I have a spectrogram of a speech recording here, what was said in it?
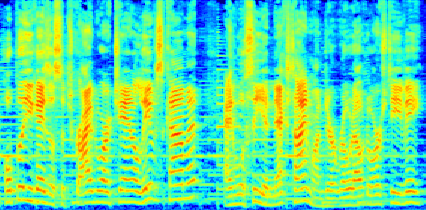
Hopefully, you guys will subscribe to our channel, leave us a comment, and we'll see you next time on Dirt Road Outdoors TV.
